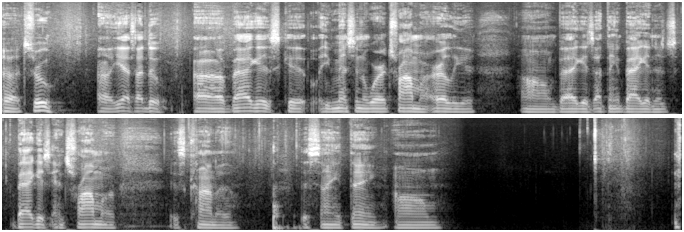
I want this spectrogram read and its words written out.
Uh, true. Uh, yes, I do. Uh, baggage. Could, you mentioned the word trauma earlier. Um, baggage, I think baggage, baggage and trauma is kind of the same thing. Um,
